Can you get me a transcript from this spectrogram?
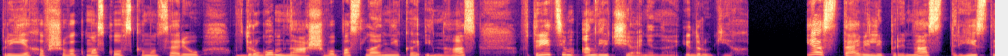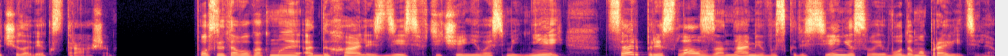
приехавшего к московскому царю, в другом нашего посланника и нас, в третьем англичанина и других и оставили при нас 300 человек стражи. После того, как мы отдыхали здесь в течение восьми дней, царь прислал за нами в воскресенье своего домоправителя.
